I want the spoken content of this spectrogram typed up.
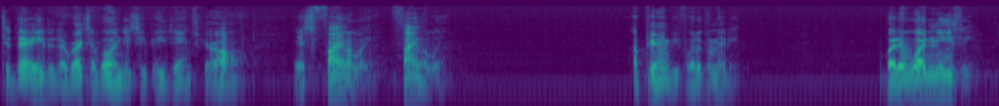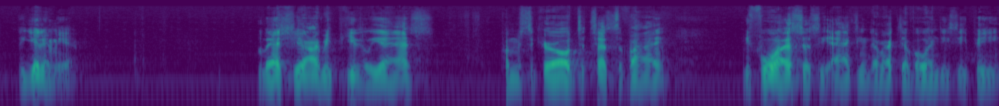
Today, the Director of ONDCP, James Carroll, is finally, finally appearing before the committee. But it wasn't easy to get him here. Last year, I repeatedly asked for Mr. Carroll to testify before us as the acting director of ONDCP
